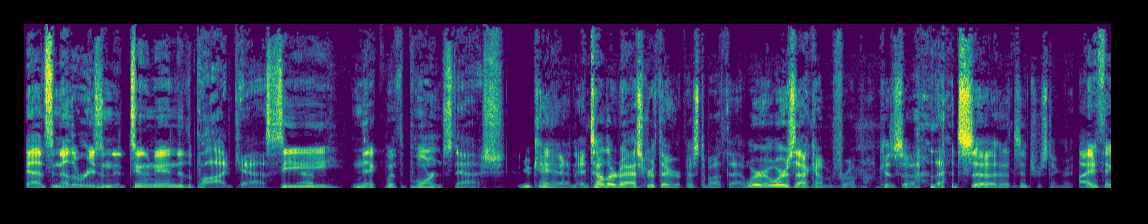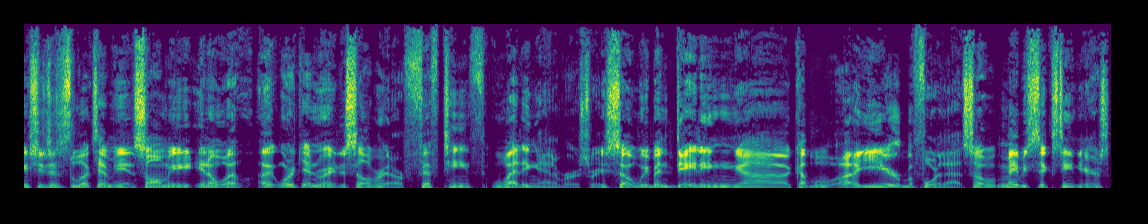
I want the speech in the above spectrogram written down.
That's another reason to tune into the podcast. See Nick with the porn stash. You can. And tell her to ask her therapist about that. Where Where's that coming from? Because uh, that's uh, that's interesting, right? I think she just looked at me and saw me. You know what? Uh, We're getting ready to celebrate our 15th wedding anniversary. So we've been dating uh, a couple a year before that. So maybe 16 years.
